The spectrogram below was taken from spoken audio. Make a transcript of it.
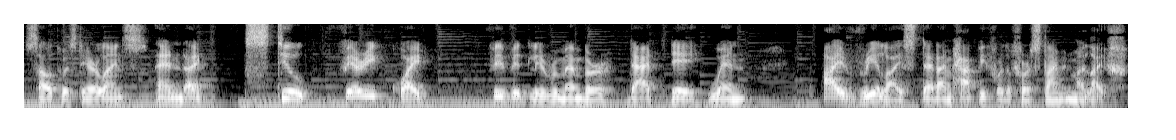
Southwest Airlines, and I still very quite vividly remember that day when I realized that I'm happy for the first time in my life.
